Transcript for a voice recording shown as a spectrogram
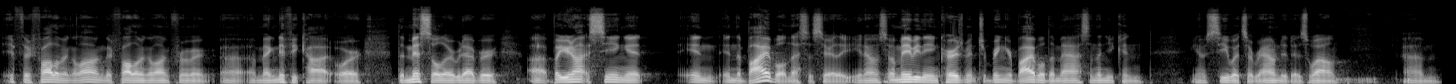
if they're following along, they're following along from a, a Magnificat or the Missal or whatever, uh, but you're not seeing it in in the Bible necessarily. You know, so maybe the encouragement to bring your Bible to Mass, and then you can, you know, see what's around it as well. Um,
